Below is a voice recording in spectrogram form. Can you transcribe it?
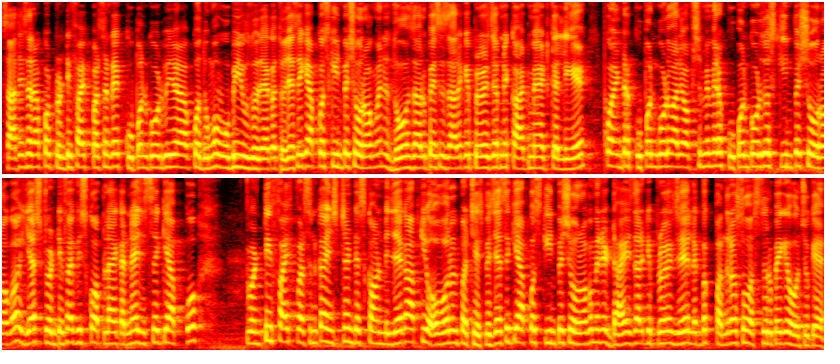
साथ ही साथ आपको 25 परसेंट का एक कूपन कोड भी मैं आपको दूँगा, वो भी यूज़ हो जाएगा। तो जैसे कि आपको स्क्रीन पे शो रहा हूँ मैंने दो हज़ार रुपये से ज़्यादा के प्रोडक्ट अपने कार्ड में ऐड कर लिए आपको एंटर कूपन कोड वाले ऑप्शन में मेरा कूपन कोड जो स्क्रीन पर शो रहा होगा, यस ट्वेंटी इसको अप्लाई करना है, जिससे कि आपको ट्वेंटी फाइव परसेंट का इंस्टेंट डिस्काउंट मिल जाएगा आपकी ओवरऑल परचेज पे। जैसे कि आपको स्क्रीन पे शो होगा, मेरे ढाई हज़ार के प्रोडक्ट जो है, लगभग पंद्रह सौ अस्सी रुपये के हो चुके हैं।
